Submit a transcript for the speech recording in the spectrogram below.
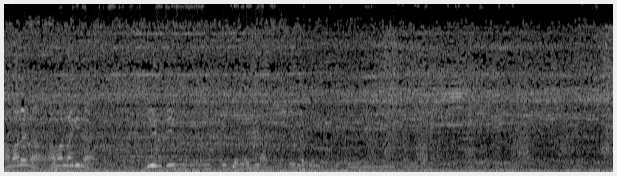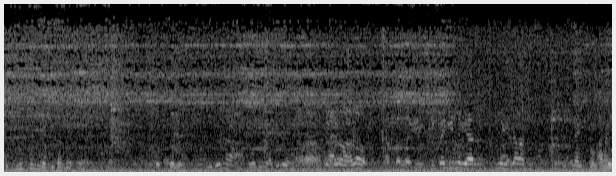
हमारे ना हमारे लगी ना बीएमटी की जल लगी ग्रुप भी है कितना बैठे हैं उसको लो मुझे ना वो दिया दिया हेलो हेलो नंबर लगी कितना किलो यार ले जाओ hello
